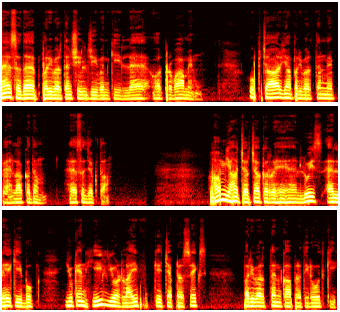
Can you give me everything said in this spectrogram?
मैं सदैव परिवर्तनशील जीवन की लय और प्रवाह में हूँ। उपचार या परिवर्तन में पहला कदम है सजगता। हम यहाँ चर्चा कर रहे हैं लुइस एल ए की book you can heal your life के चैप्टर सिक्स, परिवर्तन का प्रतिरोध की।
